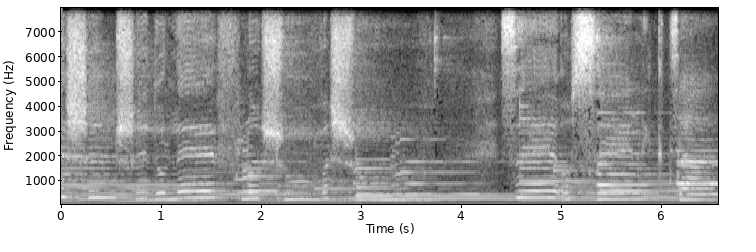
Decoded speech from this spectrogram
הגשם שדולף לו שוב ושוב, זה עושה לי קצת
